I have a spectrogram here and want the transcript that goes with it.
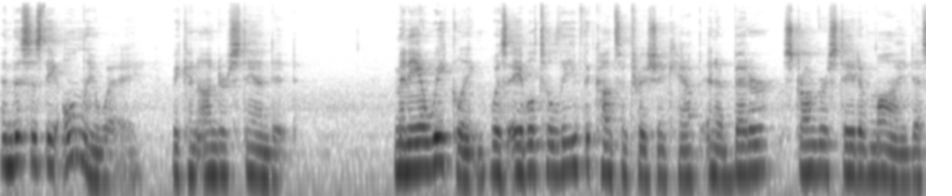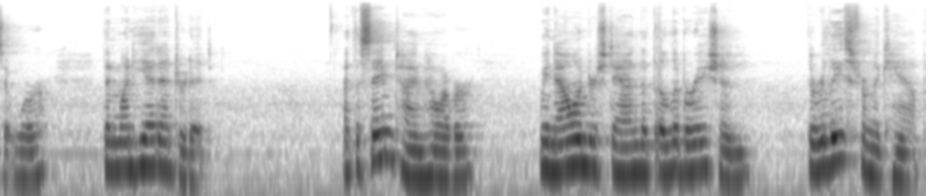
and this is the only way, we can understand it. Many a weakling was able to leave the concentration camp in a better, stronger state of mind, as it were, than when he had entered it. At the same time, however, we now understand that the liberation, the release from the camp,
